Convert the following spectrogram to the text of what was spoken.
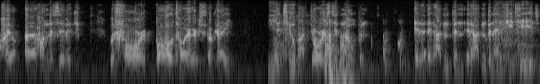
uh, Honda Civic with four ball tires. Okay, the two back doors didn't open. It, it hadn't been it hadn't been NCT'd.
